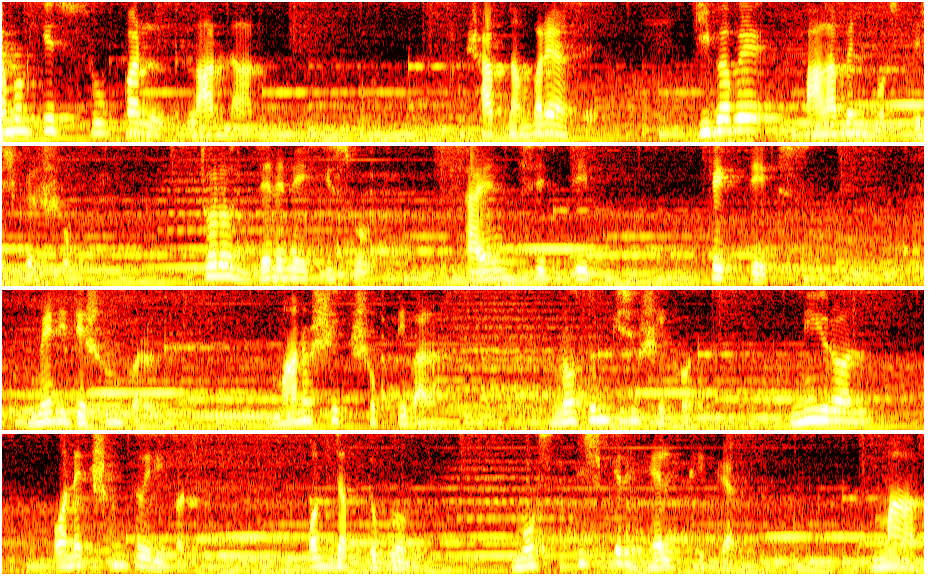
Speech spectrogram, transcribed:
এমনকি সুপার লার্নার সাত নম্বরে আছে। কীভাবে বাড়াবেন মস্তিষ্কের শক্তি? চলুন জেনে নেই কিছু সায়েন্সিটিভ টিপস মেডিটেশন করুন, মানসিক শক্তি বাড়ান, নতুন কিছু শিখুন, নিউরন কানেকশন তৈরি করুন, পর্যাপ্ত ঘুম, মস্তিষ্কের হেলথ ঠিক রাখুন, মাছ,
